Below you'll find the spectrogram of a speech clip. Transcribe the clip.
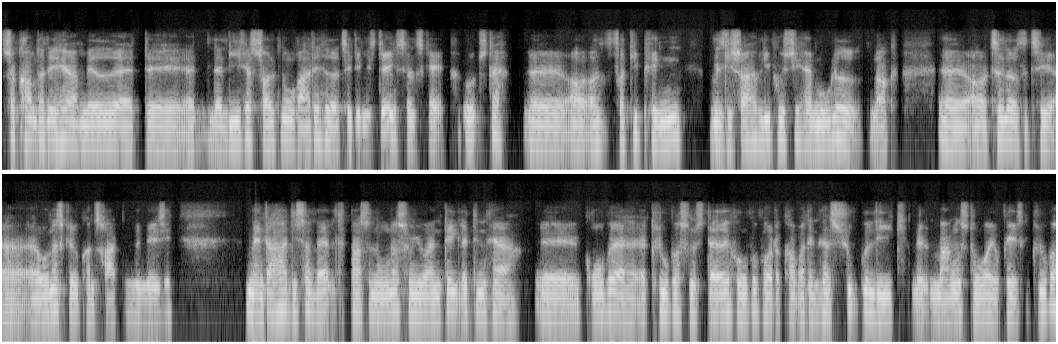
Så kom der det her med, at, øh, at La Liga solgte nogle rettigheder til et investeringsselskab onsdag, øh, og, og for de penge vil de så lige pludselig have mulighed nok øh, og tilladelse til at, at underskrive kontrakten med Messi. Men der har de så valgt Barcelona, som jo er en del af den her øh, gruppe af, af klubber, som stadig håber på, at der kommer den her Super League med mange store europæiske klubber,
